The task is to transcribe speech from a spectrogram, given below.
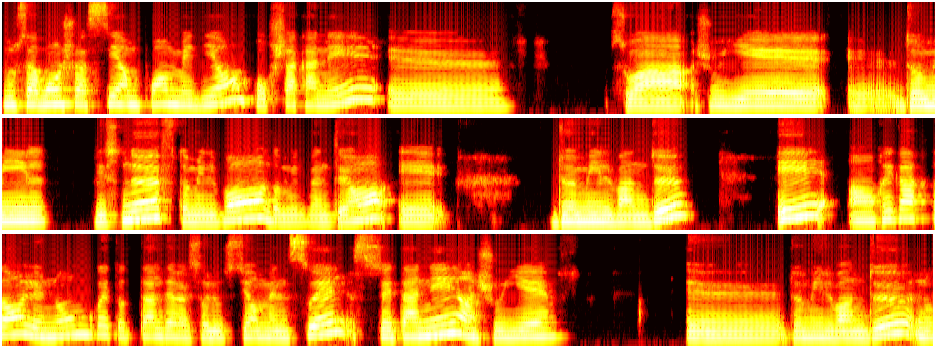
nous avons choisi un point médian pour chaque année, euh, soit juillet 2019, 2020, 2021 et 2022. Et en regardant le nombre total de résolutions mensuelles, cette année, en juillet 2022, euh, nous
